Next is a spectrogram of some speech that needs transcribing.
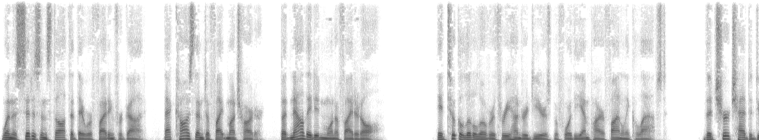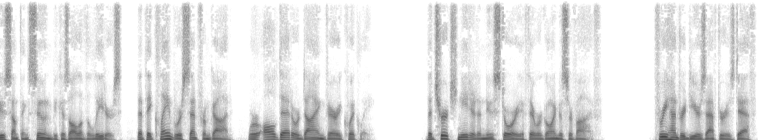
When the citizens thought that they were fighting for God, that caused them to fight much harder, but now they didn't want to fight at all. It took a little over 300 years before the empire finally collapsed. The church had to do something soon because all of the leaders, that they claimed were sent from God, were all dead or dying very quickly. The church needed a new story if they were going to survive. 300 years after his death,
